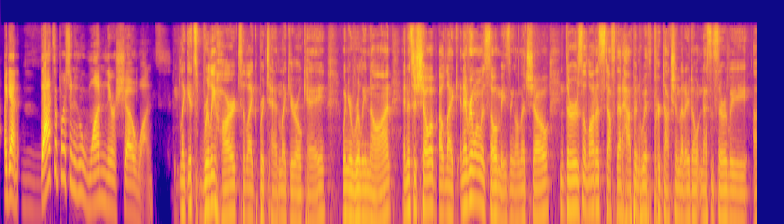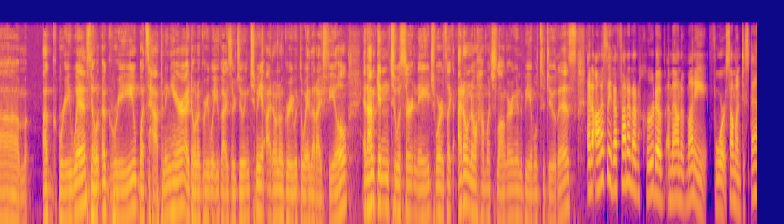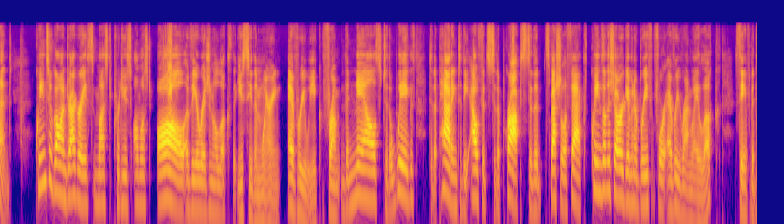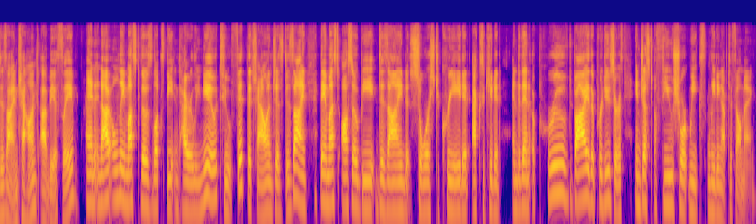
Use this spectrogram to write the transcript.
Again, that's a person who won their show once. Like it's really hard to like pretend like you're okay when you're really not. And it's a show about like and everyone was so amazing on that show. There's a lot of stuff that happened with production that I don't necessarily um agree with. Don't agree what's happening here. I don't agree what you guys are doing to me. I don't agree with the way that I feel. And I'm getting to a certain age where it's like I don't know how much longer I'm going to be able to do this. And honestly, that's not an unheard of amount of money for someone to spend. Queens who go on Drag Race must produce almost all of the original looks that you see them wearing every week, from the nails to the wigs to the padding to the outfits to the props to the special effects. Queens on the show are given a brief for every runway look, save the design challenge, obviously. And not only must those looks be entirely new to fit the challenge's design, they must also be designed, sourced, created, executed, and then approved by the producers in just a few short weeks leading up to filming.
